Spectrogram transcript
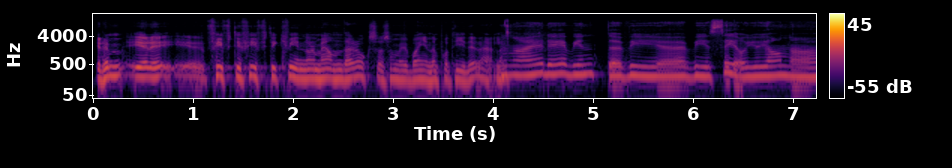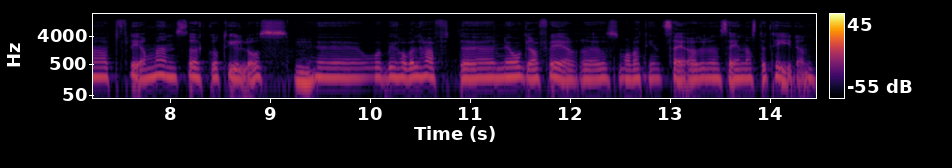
Är det, är det 50-50 kvinnor och män där också som vi var inne på tidigare? Eller? Nej, det är vi inte. Vi, eh, vi ser ju gärna att fler män söker till oss. Eh, och vi har väl haft eh, några fler eh, som har varit intresserade den senaste tiden.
